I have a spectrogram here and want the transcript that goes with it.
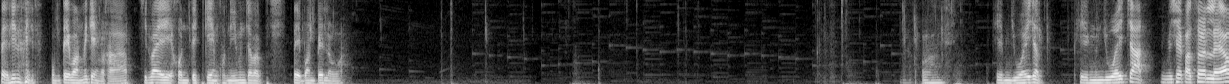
เตะที่ไหน ผมเตะบอลไม่เก่งหรอกครับ คิดว่าไอ้คนติดเกมคนนี้มันจะแบบเตะบอลเป็นหรอวะเพลงย้วยจัด เพลงมันย้วยจัด ไม่ใช่พัซเซิลแล้ว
